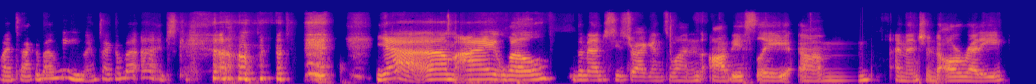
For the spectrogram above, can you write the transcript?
Want to talk about me? You want to talk about I? Just kidding. yeah. Um. I well, the Majesty's Dragons one, obviously. Um. I mentioned already.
